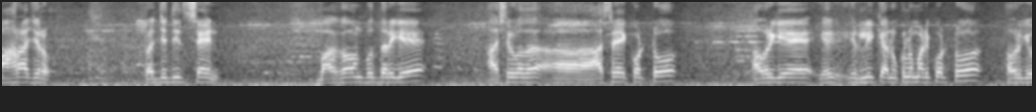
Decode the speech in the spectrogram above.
ಮಹಾರಾಜರು ಪ್ರಜ್ಜಿತ್ ಸೇನ್, ಭಗವಾನ್ ಬುದ್ಧರಿಗೆ ಆಶೀರ್ವಾದ ಆಶ್ರಯ ಕೊಟ್ಟು, ಅವರಿಗೆ ಇರಲಿಕ್ಕೆ ಅನುಕೂಲ ಮಾಡಿಕೊಟ್ಟು, ಅವರಿಗೆ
